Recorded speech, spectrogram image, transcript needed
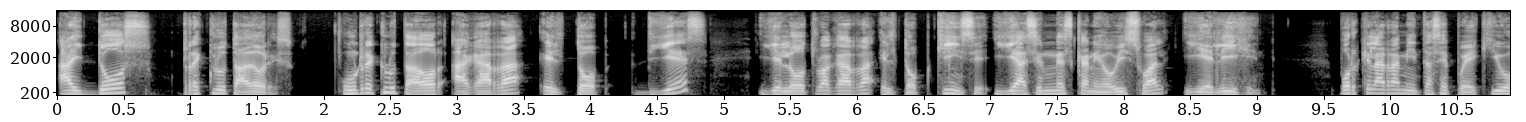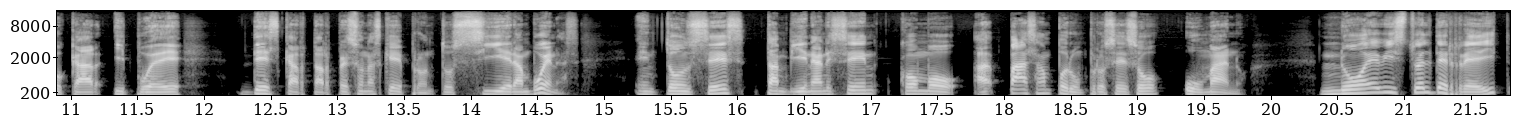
hay dos reclutadores. Un reclutador agarra el top 10 y el otro agarra el top 15 y hacen un escaneo visual y eligen. Porque la herramienta se puede equivocar y puede descartar personas que de pronto sí eran buenas. Entonces, también hacen como ah, pasan por un proceso humano. No he visto el de Reddit,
